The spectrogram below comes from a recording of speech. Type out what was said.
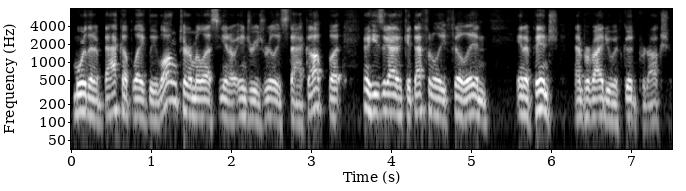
more than a backup likely long term, unless you know injuries really stack up. But you know, he's a guy that could definitely fill in in a pinch and provide you with good production.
